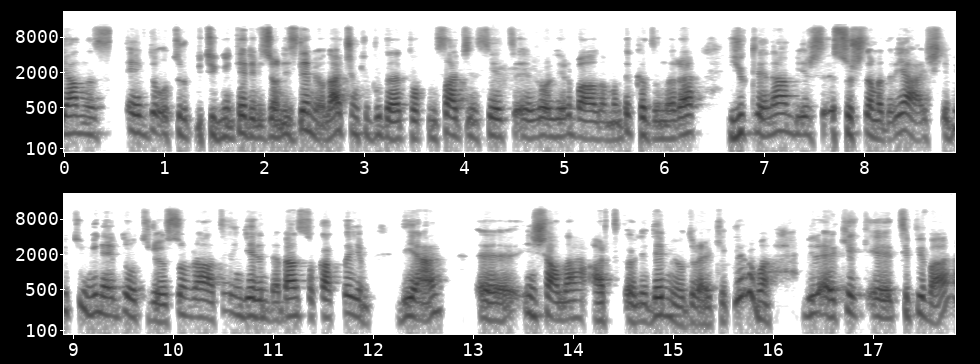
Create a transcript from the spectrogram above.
yalnız evde oturup bütün gün televizyon izlemiyorlar. Çünkü bu da toplumsal cinsiyet e, rolleri bağlamında kadınlara yüklenen bir suçlamadır. Ya işte bütün gün evde oturuyorsun, rahatın yerinde, ben sokaktayım diyen e, inşallah artık öyle demiyordur erkekler ama bir erkek e, tipi var.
